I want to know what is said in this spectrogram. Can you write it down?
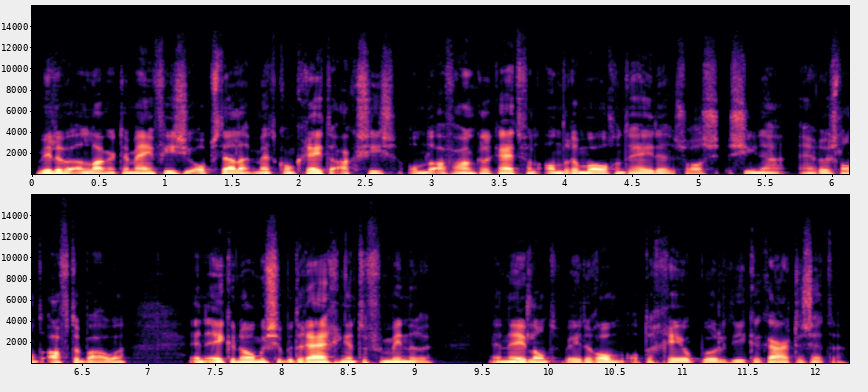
willen we een langetermijnvisie opstellen met concrete acties om de afhankelijkheid van andere mogendheden zoals China en Rusland af te bouwen en economische bedreigingen te verminderen en Nederland wederom op de geopolitieke kaart te zetten.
